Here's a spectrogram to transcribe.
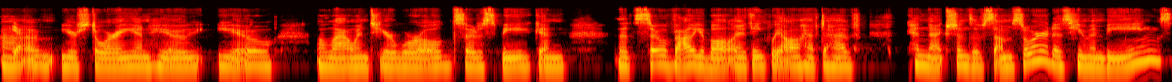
yeah. Um, yeah. your story and who you allow into your world, so to speak. And that's so valuable. I think we all have to have connections of some sort as human beings.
